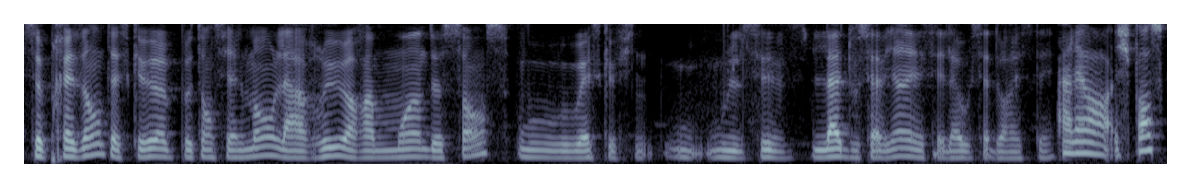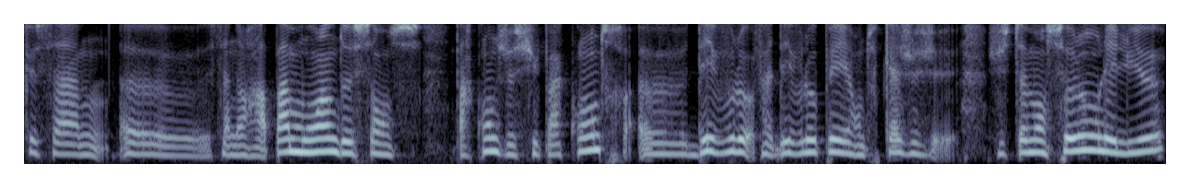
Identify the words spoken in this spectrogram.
se présente, est-ce que euh, potentiellement la rue aura moins de sens ou est-ce que c'est là d'où ça vient et c'est là où ça doit rester? Alors, je pense que ça, euh, ça n'aura pas moins de sens. Par contre, je ne suis pas contre euh, développer, en tout cas, je- justement, selon les lieux,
